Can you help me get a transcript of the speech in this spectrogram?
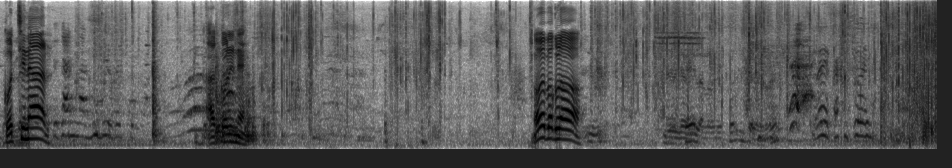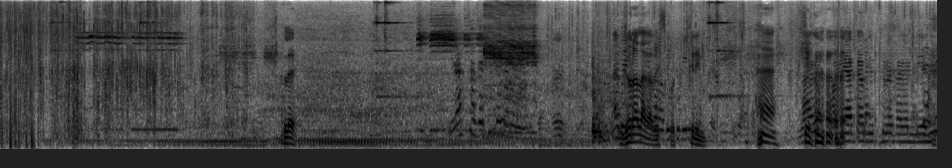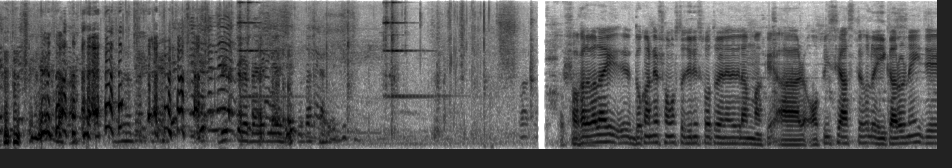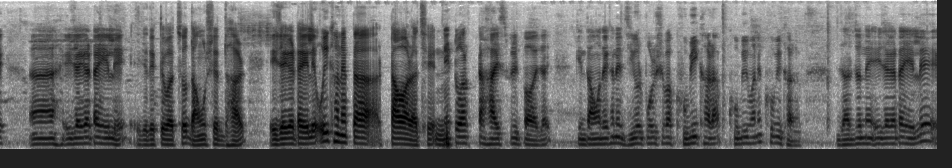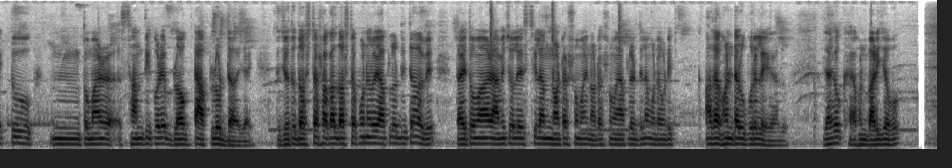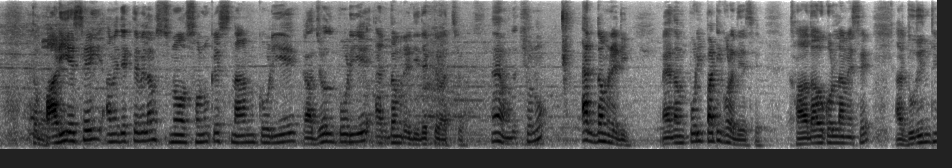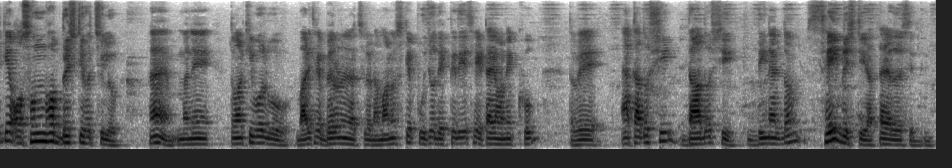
করছি না আর। আর করি না। ওই পাগলা লে। জোড়া লাগা বিস্কুট, ক্রিম। হ্যাঁ। সকালবেলায় দোকানের সমস্ত জিনিসপত্র এনে দিলাম মাকে, আর অফিসে আসতে হলো এই কারণেই যে এই জায়গাটায় এলে, এই যে দেখতে পাচ্ছ দামুশের ধার, এই জায়গাটা এলে ওইখানে একটা টাওয়ার আছে নেটওয়ার্কটা হাই স্পিড পাওয়া যায়। কিন্তু আমাদের এখানে জিওর পরিষেবা খুবই খারাপ, খুবই মানে খুবই খারাপ। যার জন্য এই জায়গাটায় এলে একটু তোমার শান্তি করে ব্লগটা আপলোড দেওয়া যায়। যেহেতু দশটা, সকাল দশটা পনেরোই আপলোড দিতে হবে, তাই তোমার আমি চলে এসেছিলাম নটার সময় নটার সময় আপলোড দিলাম, মোটামুটি আধা ঘণ্টার উপরে লেগে গেল। যাই হোক, এখন বাড়ি যাব। তো বাড়ি এসেই আমি দেখতে পেলাম স্নো- সোনুকে স্নান করিয়ে, কাজল পরিয়ে একদম রেডি দেখতে পাচ্ছ। হ্যাঁ আমাদের সোনু একদম রেডি একদম পরিপাটি করে দিয়েছে। খাওয়া দাওয়া করলাম এসে। আর দুদিন থেকে অসম্ভব বৃষ্টি হচ্ছিল। হ্যাঁ মানে তোমার কি বলব? বাড়ি থেকে বেরোনো যাচ্ছিল না। মানুষকে পুজো দেখতে দিয়েছে, এটাই অনেক খুব। তবে একাদশী, দ্বাদশী দিন একদম সেই বৃষ্টি আর ত্রয়োদশীর দিন।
